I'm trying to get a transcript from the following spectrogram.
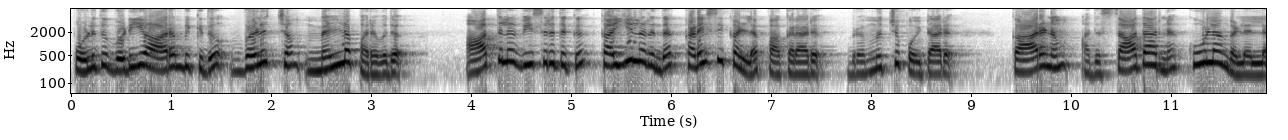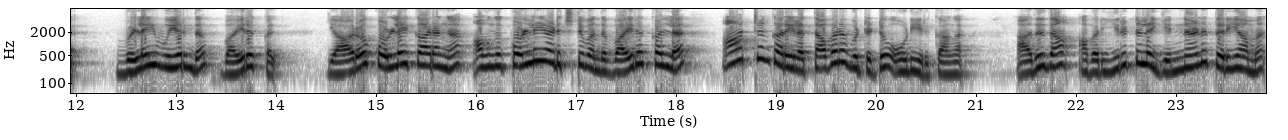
பொழுது விடிய ஆரம்பிக்குது வெளிச்சம் மெல்ல பரவுது. ஆத்துல வீசுறதுக்கு கையில் இருந்த கடைசி கல்ல பாக்கறாரு. பிரமிச்சு போயிட்டாரு. காரணம் அது சாதாரண கூழாங்கல் அல்ல. விலை உயர்ந்த வைரக்கல். யாரோ கொள்ளைக்காரங்க அவங்க கொள்ளையடிச்சிட்டு வந்த வைரக்கல்ல ஆற்றங்கரையில தவற விட்டுட்டு ஓடி இருக்காங்க அதுதான் அவர் இருட்டுல என்னன்னு தெரியாம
